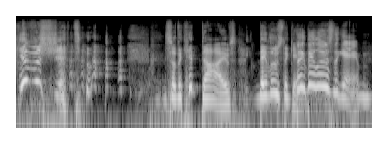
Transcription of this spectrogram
give a shit. So the kid dives. They lose the game. They, they lose the game.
